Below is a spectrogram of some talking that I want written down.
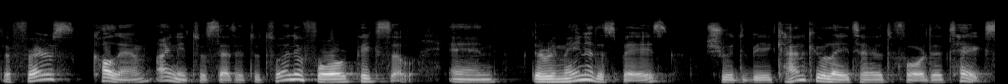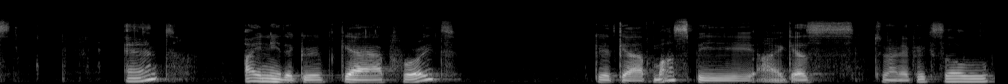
the first column I need to set it to 24 pixel. And the remaining space should be calculated for the text. And I need a grid gap for it. Grid gap must be I guess 20 pixel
